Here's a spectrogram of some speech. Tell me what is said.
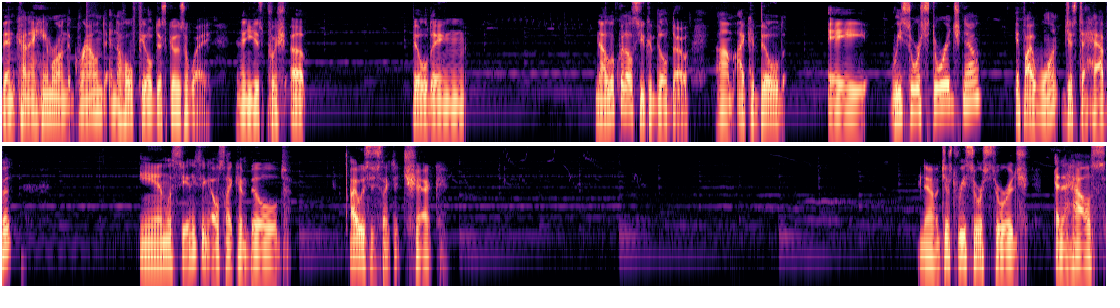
then kind of hammer on the ground, and the whole field just goes away. And then you just push up, building. Now look what else you can build though. Um, I could build a resource storage now if I want, just to have it. And let's see, anything else I can build? I always just like to check. No, just resource storage and a house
